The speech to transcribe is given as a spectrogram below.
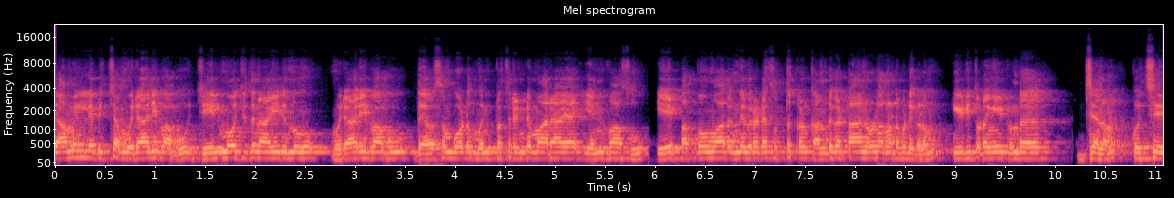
ജാമ്യം ലഭിച്ച മുരാരി ബാബു ജയിൽ മോചിതനായിരുന്നു. മുരാരി ബാബു ദേവസ്വം ബോർഡ് മുൻ പ്രസിഡന്റുമാരായ എൻ വാസു എ പത്മകുമാർ എന്നിവരുടെ സ്വത്തുക്കൾ കണ്ടുകെട്ടാനുള്ള നടപടികളും ഇ ഡി തുടങ്ങിയിട്ടുണ്ട്. ജനം കൊച്ചി.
